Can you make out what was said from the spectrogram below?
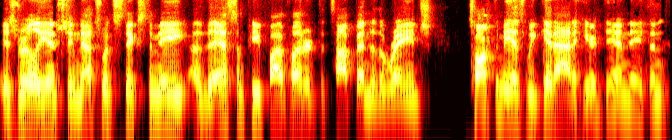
is really interesting. That's what sticks to me. Uh, the S and P 500, the top end of the range. Talk to me as we get out of here, Dan Nathan.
